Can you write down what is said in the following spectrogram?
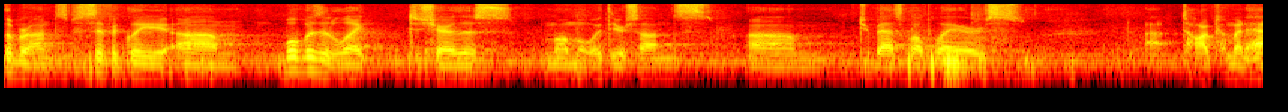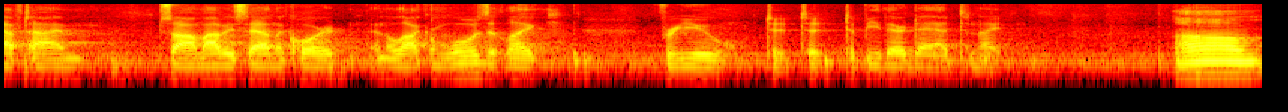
LeBron, specifically, um, what was it like to share this moment with your sons? Um, two basketball players, uh, talked to them at halftime, saw them obviously on the court in the locker room. What was it like for you to, to, to be their dad tonight? Um,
